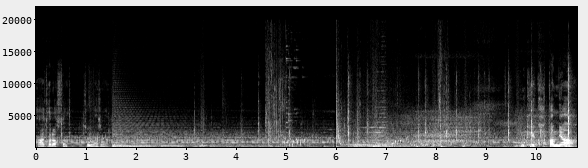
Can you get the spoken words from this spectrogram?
하나 털었어. 저기 마지막 왜 이렇게 가깝냐? 아,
